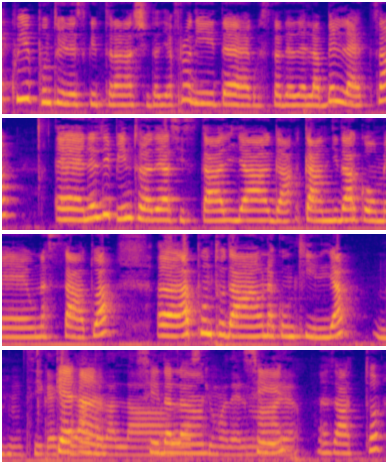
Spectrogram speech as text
e qui appunto viene scritta la nascita di Afrodite, questa dea della bellezza. E nel dipinto la dea si staglia ga- candida come una statua, eh, appunto da una conchiglia. Mhm, Sì, che è che creata eh, dalla, sì, dalla- dalla schiuma del sì, mare. esatto.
